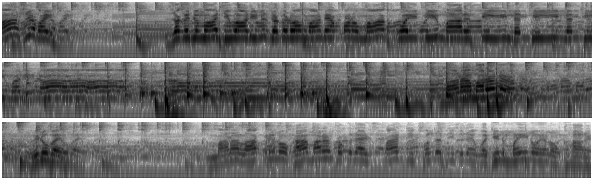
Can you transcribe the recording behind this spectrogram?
માં છે ભાઈ. જગજમાં જીવાડીને ઝઘડો માંડ્યા, પણ માં કોઈ દી મારતી નથી નથી મારી ના. માણા મારે ને? વિનુભાઈ, માણા લાકડીનો ઘા મારે ને તો કદાચ પાંચથી પંદરથી કદાચ વધીને મહિનો એનો ઘા રહે.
